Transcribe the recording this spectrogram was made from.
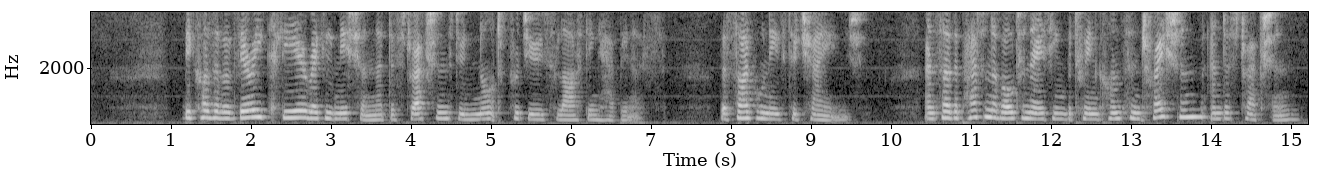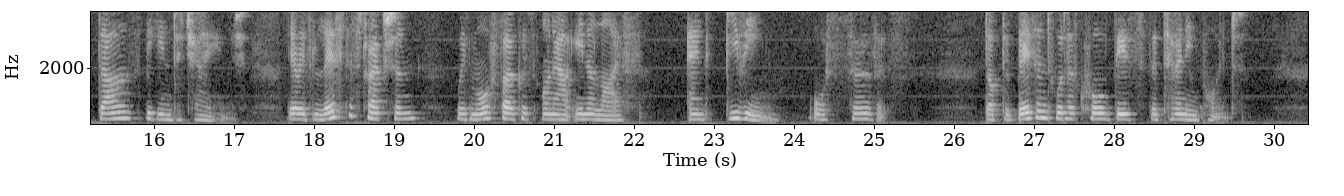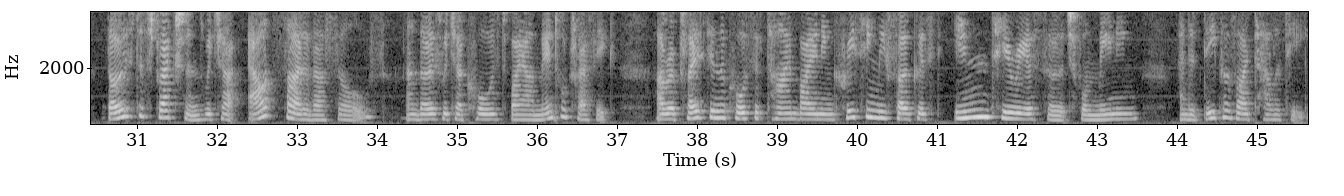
because of a very clear recognition that distractions do not produce lasting happiness. The cycle needs to change. And so the pattern of alternating between concentration and distraction does begin to change. There is less distraction with more focus on our inner life and giving or service. Dr. Besant would have called this the turning point those distractions which are outside of ourselves and those which are caused by our mental traffic are replaced in the course of time by an increasingly focused interior search for meaning and a deeper vitality.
